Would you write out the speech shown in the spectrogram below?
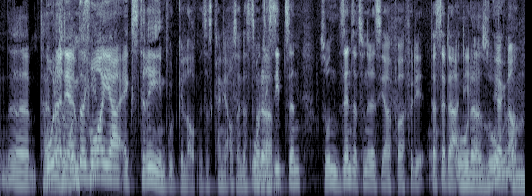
teilweise Oder der im Vorjahr extrem gut gelaufen ist. Das kann ja auch sein, dass 2017 oder, so ein sensationelles Jahr war für die, dass er da an die, Oder so. Ja, genau.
